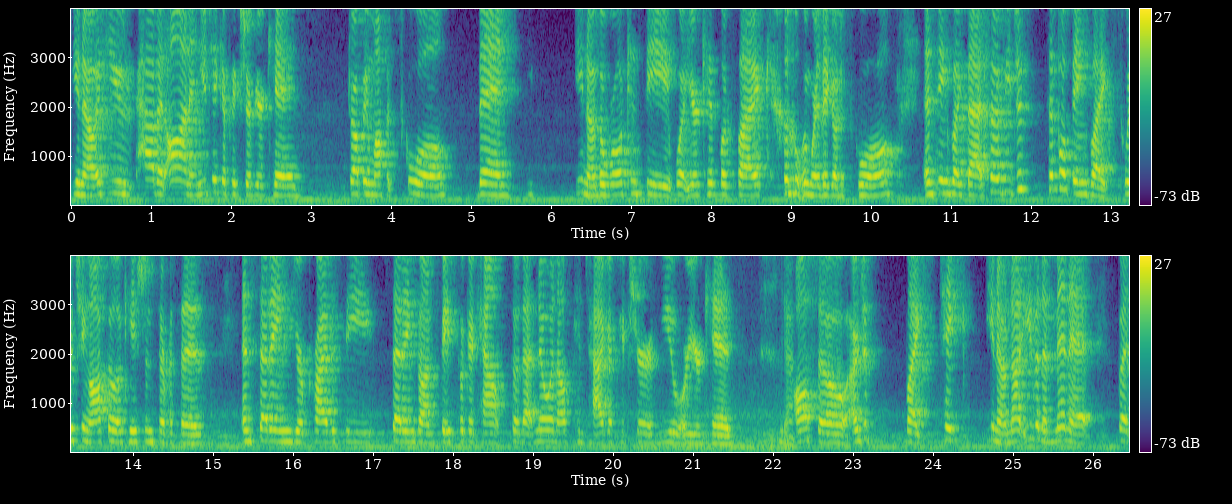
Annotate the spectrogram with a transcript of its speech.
You know, if you have it on and you take a picture of your kids dropping them off at school, then you know the world can see what your kid looks like and where they go to school and things like that so if you just simple things like switching off the location services and setting your privacy settings on facebook accounts so that no one else can tag a picture of you or your kids Yeah. also are just like take you know not even a minute but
